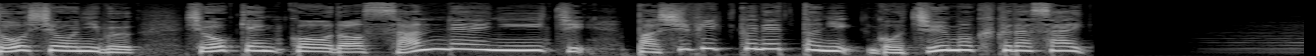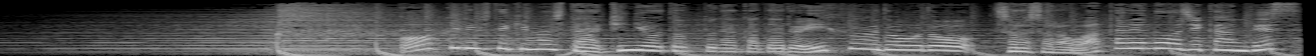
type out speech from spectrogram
東証2部証券コード3021パシフィックネットにご注目ください。お送りしてきました企業トップが語る威風堂々。そろそろお別れのお時間です。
